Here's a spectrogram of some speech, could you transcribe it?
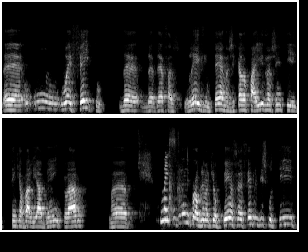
É, o, o, efeito de, de, dessas leis internas de cada país a gente tem que avaliar bem, claro. Né? Mas... O grande problema que eu penso é sempre discutir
